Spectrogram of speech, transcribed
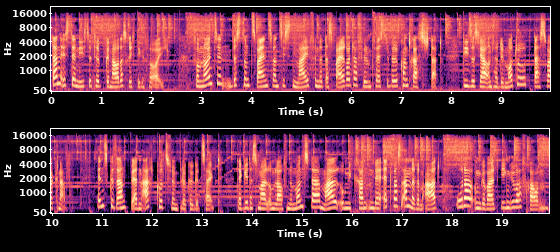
dann ist der nächste Tipp genau das Richtige für euch. Vom 19. bis zum 22. Mai findet das Bayreuther Filmfestival Kontrast statt. Dieses Jahr unter dem Motto Das war knapp. Insgesamt werden acht Kurzfilmblöcke gezeigt. Da geht es mal um laufende Monster, mal um Migranten der etwas anderen Art oder um Gewalt gegenüber Frauen.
